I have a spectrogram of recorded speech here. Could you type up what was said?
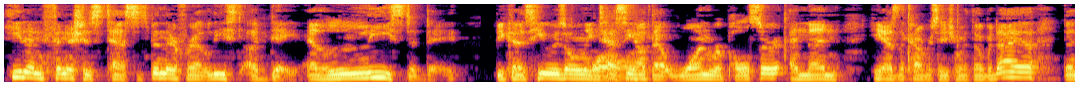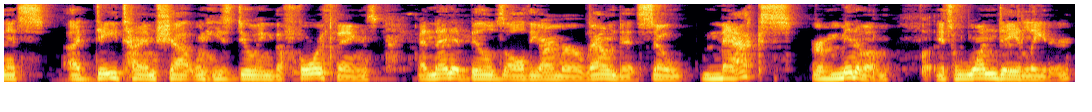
he didn't finish his test. It's been there for at least a day, at least a day, because he was only Wow. testing out that one repulsor, and then he has the conversation with Obadiah. Then it's a daytime shot when he's doing the four things, and then it builds all the armor around it. So max or minimum, it's one day later.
